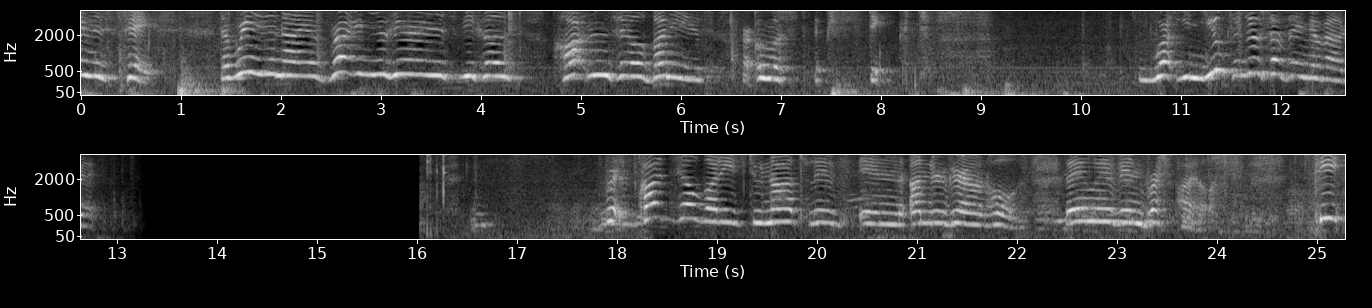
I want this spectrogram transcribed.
name is Payce. The reason I have brought you here is because cottontail bunnies are almost extinct. What you can do something about it. Cottontail bunnies do not live in underground holes. They live in brush piles. Pete,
